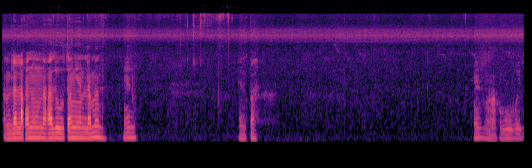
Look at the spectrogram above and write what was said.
Ang lalaki nung nakalutang yung laman. Ayan oh. Ayan pa. Ayan mga kabukid.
